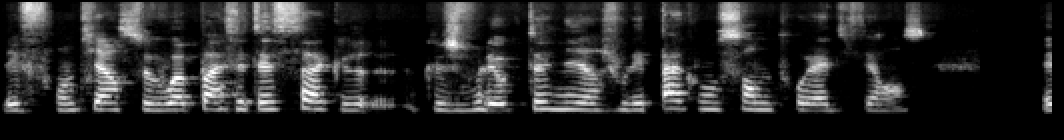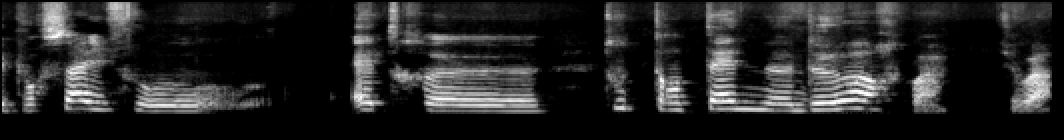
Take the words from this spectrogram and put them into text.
les frontières se voient pas. C'était ça que, que je voulais obtenir. Je voulais pas qu'on sente trop la différence. Mais pour ça, il faut être euh, toute antenne dehors, quoi. Tu vois,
